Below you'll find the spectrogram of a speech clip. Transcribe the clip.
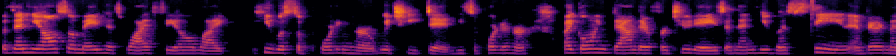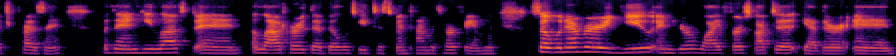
but then he also made his wife feel like he was supporting her, which he did. He supported her by going down there for two days and then he was seen and very much present. But then he left and allowed her the ability to spend time with her family. So, whenever you and your wife first got together and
